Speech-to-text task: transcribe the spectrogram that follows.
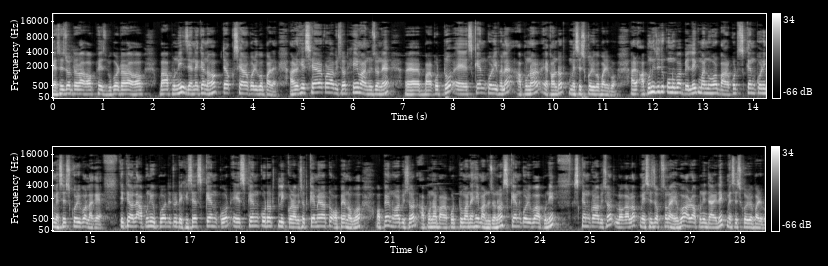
মেছেজৰ দ্বাৰা হওক ফেচবুকৰ দ্বাৰা হওক বা আপুনি যেনেকৈ নহওক তেওঁক শ্বেয়াৰ কৰিব পাৰে। আৰু সেই শ্বেয়াৰ কৰাৰ পিছত সেই মানুহজনে বাৰক'ডটো স্কেন কৰি পেলাই আপোনাৰ একাউণ্টত মেছেজ কৰিব পাৰিব। আৰু আপুনি যদি কোনোবা বেলেগ মানুহৰ বাৰক'ড স্কেন কৰি মেছেজ কৰিব লাগে তেতিয়াহ'লে আপুনি ওপৰত এইটো দেখিছে স্কেন ক'ড এই স্কেন ক'ডত ক্লিক কৰাৰ পিছত কেমেৰাটো অ'পেন হ'ব। অ'পেন হোৱাৰ পিছত আপোনাৰ বাৰক'ডটো মানে সেই মানুহজনৰ স্কেন কৰিব আপুনি স্কেন কৰাৰ পিছত লগালগ মেছেজ অপশ্যন আহিব আৰু আপুনি ডাইৰেক্ট মেছেজ কৰিব পাৰিব।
